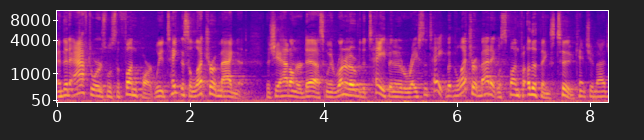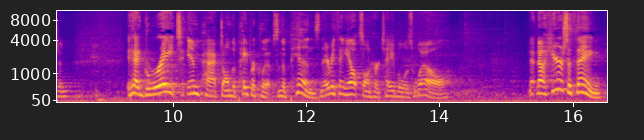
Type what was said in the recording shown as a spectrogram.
And then afterwards was the fun part. We'd take this electromagnet that she had on her desk, and we'd run it over the tape, and it would erase the tape. But the electromagnet was fun for other things too, can't you imagine? It had great impact on the paper clips and the pens and everything else on her table as well. Now, now here's the thing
